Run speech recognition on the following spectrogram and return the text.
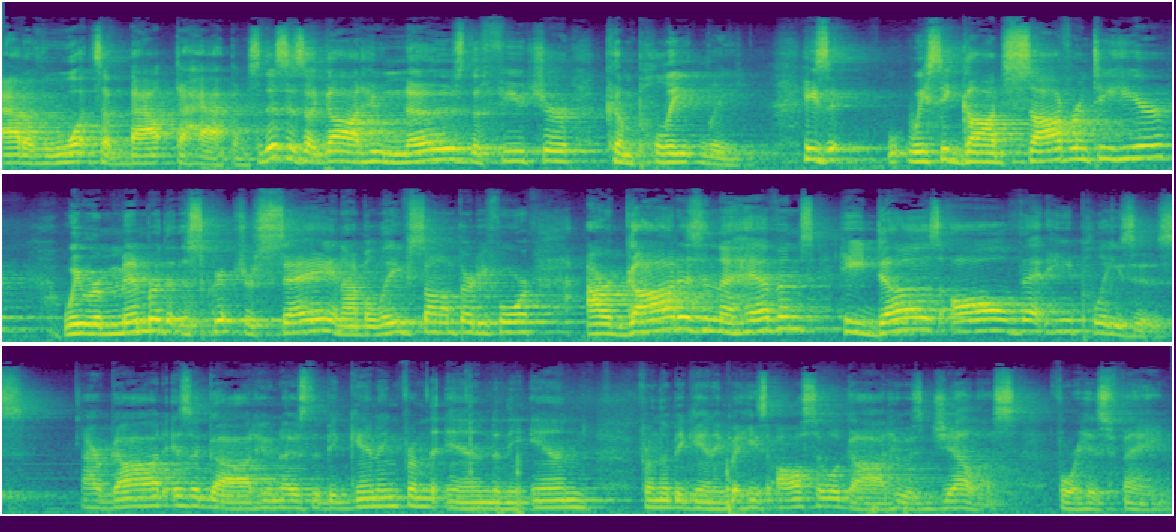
out of what's about to happen. So, this is a God who knows the future completely. He's, we see God's sovereignty here. We remember that the scriptures say, and I believe Psalm 34, our God is in the heavens, He does all that He pleases. Our God is a God who knows the beginning from the end and the end from the beginning, but He's also a God who is jealous for His fame.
